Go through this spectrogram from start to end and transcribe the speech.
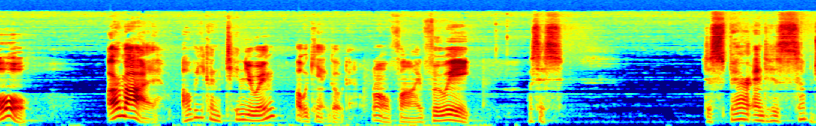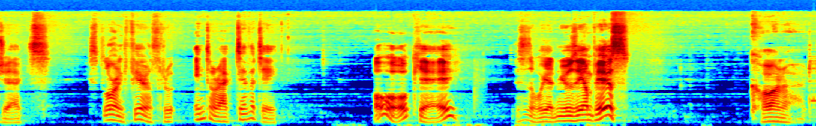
Oh, am I? Are we continuing? Oh, we can't go down. Oh, fine. Fooey. What's this? Despair and his subjects. Exploring fear through interactivity. Oh, okay. This is a weird museum piece. Cornered.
